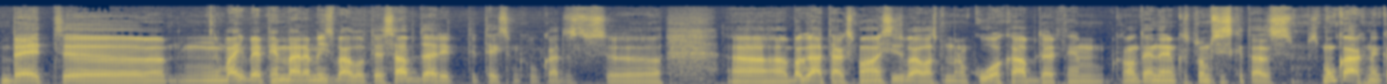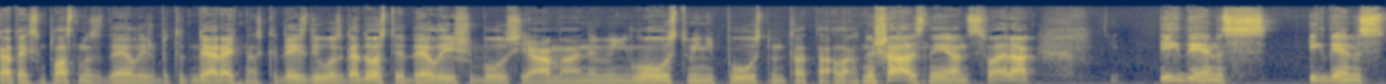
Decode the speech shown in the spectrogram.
Bet, eh, vai, vai piemēram, izvēloties apdari, teiksim, kaut kādas uh, bagātākas mājas izvēlās, piemēram, koku apdari tiem konteineriem, kas, protams, izskatās smukāk nekā, teiksim, plasmasas dēlīši, bet tad jārēķinās, ka reiz divos gados tie dēlīši būs būs jāmaina. Viņi lūst, viņi pūst un tā tālāk. Nu, šādas nianses vairāk ikdienas, ikdienas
